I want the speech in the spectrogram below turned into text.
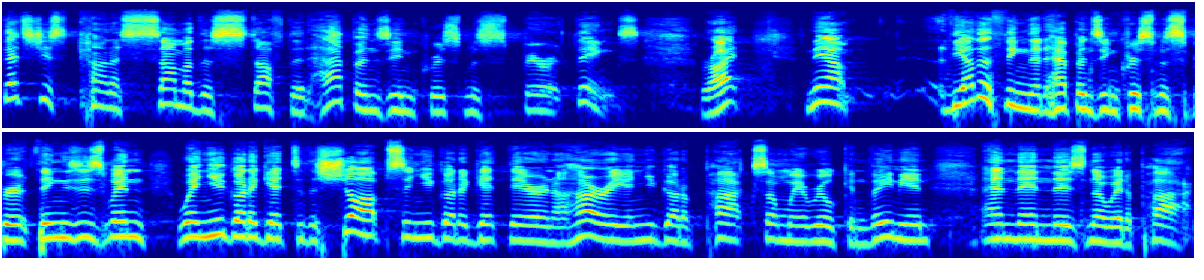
that's just kind of some of the stuff that happens in Christmas spirit things, right? Now, the other thing that happens in Christmas spirit things is when when you got to get to the shops and you got to get there in a hurry and you got to park somewhere real convenient and then there's nowhere to park.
